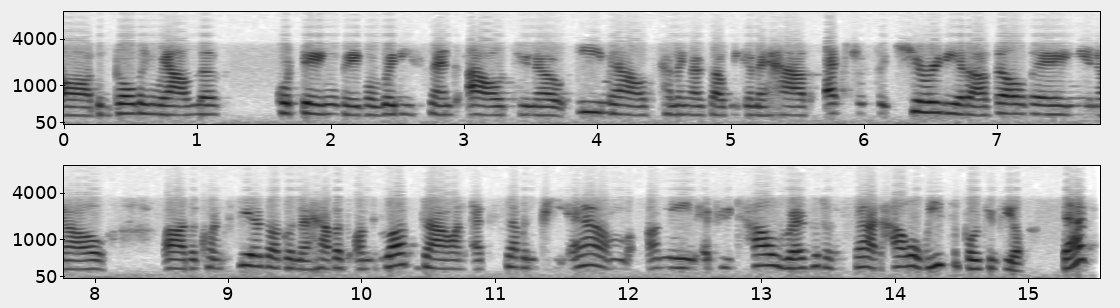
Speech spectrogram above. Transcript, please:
uh, the building where I live, thing, they've already sent out, you know, emails telling us that we're going to have extra security at our building, you know, uh, the concierge are going to have us on lockdown at 7 p.m. I mean, if you tell residents that, how are we supposed to feel? That's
